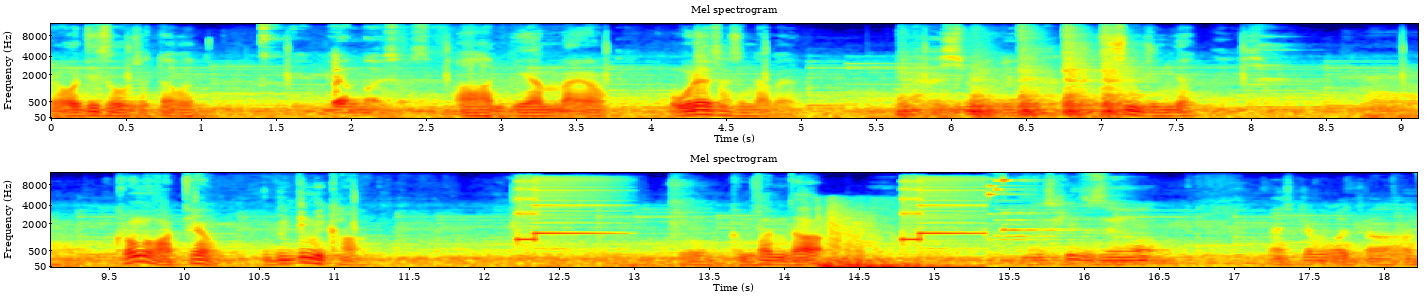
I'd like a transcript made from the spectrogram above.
예, 어디서 오셨다고요? 미얀마에서 왔습니다. 아 미얀마요. 오래 사셨나봐요. 16년. 16년? 그런 것 같아요. 믿음이 가. 네, 감사합니다. 맛있게 드세요. 맛있게 먹었다.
